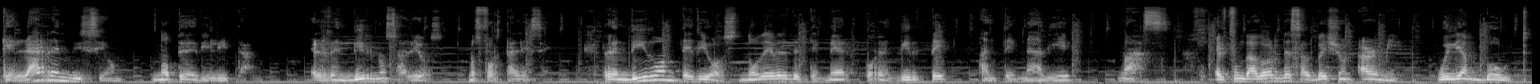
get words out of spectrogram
que la rendición no te debilita. El rendirnos a Dios nos fortalece. Rendido ante Dios no debes de temer o rendirte ante nadie más. El fundador de Salvation Army, William Booth,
